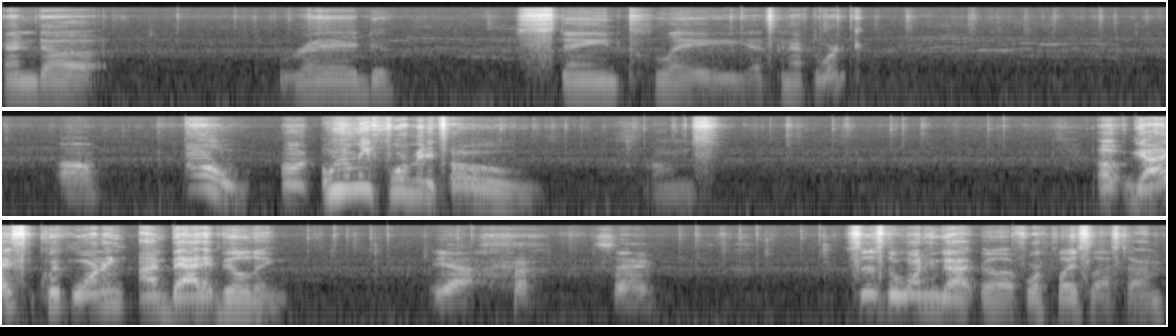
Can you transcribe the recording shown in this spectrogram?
And uh, red stained clay. That's gonna have to work. Um, Oh, uh, we only have four minutes. Oh, crumbs. Oh, guys, quick warning. I'm bad at building. yeah, same. This is the one who got uh, fourth place last time.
